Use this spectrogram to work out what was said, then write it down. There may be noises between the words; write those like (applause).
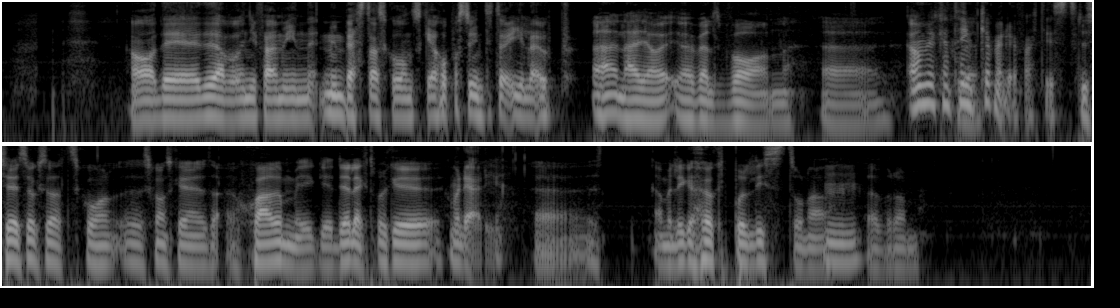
Ja, det, det där var ungefär min, min bästa skånska, jag hoppas du inte tar illa upp. Äh, nej, jag, jag är väldigt van. Eh, Ja, men jag kan tänka mig det faktiskt. det sägs också att skån, eh, skånska är en charmig dialekt, brukar ju Men det är det ju. eh, ja, men ligga högt på listorna Mm. över de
